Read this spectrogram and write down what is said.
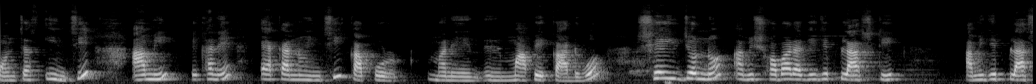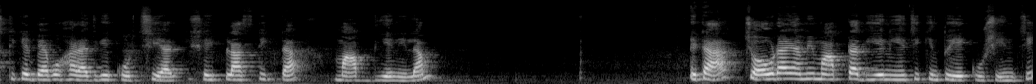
পঞ্চাশ ইঞ্চি। আমি এখানে একান্ন ইঞ্চি কাপড় মানে মাপে কাটবো। সেই জন্য আমি সবার আগে যে প্লাস্টিক, আমি যে প্লাস্টিকের ব্যবহার আজকে করছি আর কি, সেই প্লাস্টিকটা মাপ দিয়ে নিলাম। এটা চওড়ায় আমি মাপটা দিয়ে নিয়েছি কিন্তু একুশ ইঞ্চি।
